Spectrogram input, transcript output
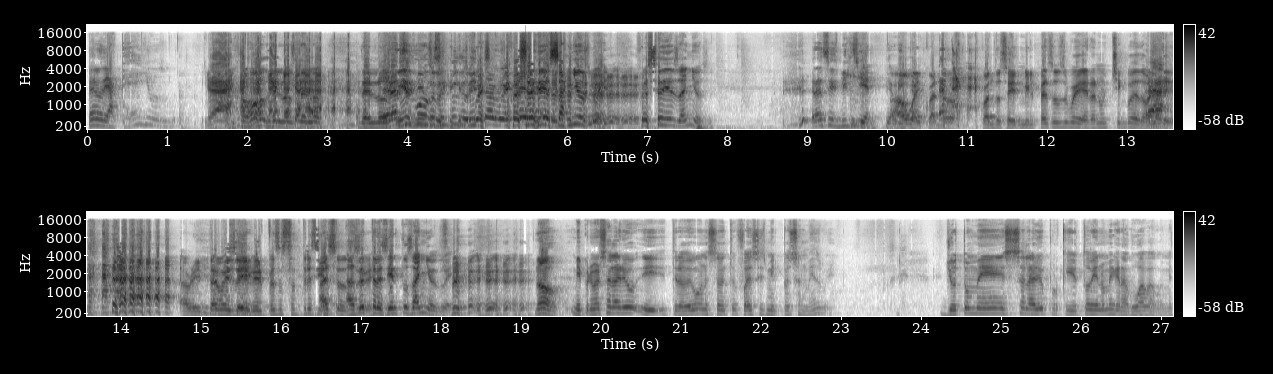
Pero de aquellos, güey. Ya. No, de los, de los, de los Eran mismos, 6,200 de ahorita, Fue- güey. Fue hace 10 años, güey. Fue hace 10 años. Eran 6100. de No, güey, cuando, cuando 6 mil pesos, güey, eran un chingo de dólares. Ahorita, güey, Sí. 6 mil pesos son 300. Hace, hace güey. 300 años, güey. No, mi primer salario, y te lo digo honestamente, fue de 6 mil pesos al mes, güey. Yo tomé ese salario porque yo todavía no me graduaba, güey. Me,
